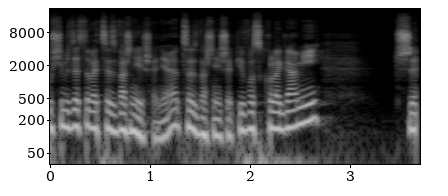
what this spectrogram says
musimy zdecydować, co jest ważniejsze, nie? Co jest ważniejsze, piwo z kolegami, czy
